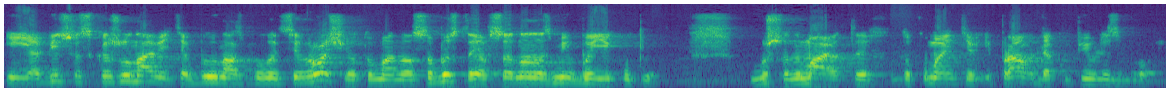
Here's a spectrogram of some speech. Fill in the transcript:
І я більше скажу, навіть якби у нас були ці гроші, от у мене особисто, я все одно не зміг би її купити. Тому що немає тих документів і прав для купівлі зброї.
